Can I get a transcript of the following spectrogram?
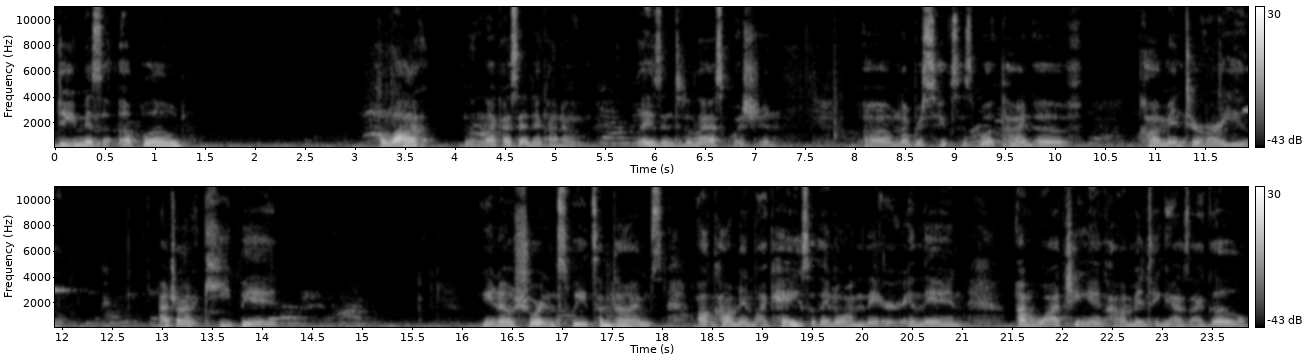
do you miss an upload? A lot. Like I said, that kind of plays into the last question. Um, number six is what kind of commenter are you? I try to keep it, you know, short and sweet. Sometimes I'll comment like, hey, so they know I'm there. And then I'm watching and commenting as I go.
